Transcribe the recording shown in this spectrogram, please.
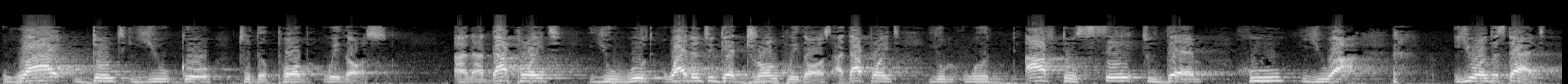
why don't you go to the pub with us? And at that point, you would, why don't you get drunk with us? At that point, you would have to say to them who you are. you understand?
